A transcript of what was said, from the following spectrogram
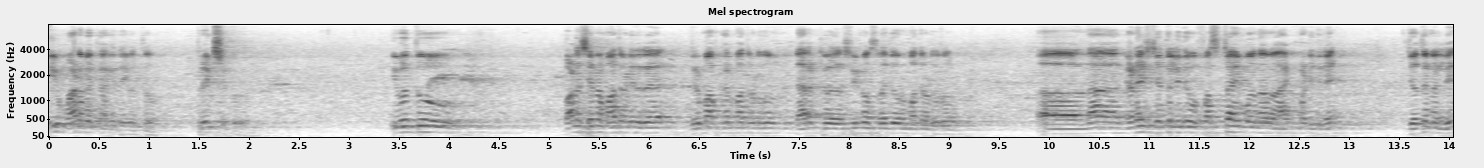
ನೀವು ಮಾಡಬೇಕಾಗಿದೆ ಇವತ್ತು. ಪ್ರೇಕ್ಷಕರು. ಇವತ್ತು ಭಾಳ ಜನ ಮಾತಾಡಿದರೆ ನಿರ್ಮಾಪಕರು ಮಾತಾಡೋದು, ಡೈರೆಕ್ಟರ್ ಶ್ರೀನಿವಾಸ ರಾಜ್ ಅವರು ಮಾತಾಡಿದ್ರು ನಾ ಗಣೇಶ್ ಜೊತೆಲಿದ್ದು ಫಸ್ಟ್ ಟೈಮ್ ನಾನು ಆ್ಯಕ್ಟ್ ಮಾಡಿದ್ದೀನಿ ಜೊತೆನಲ್ಲಿ.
